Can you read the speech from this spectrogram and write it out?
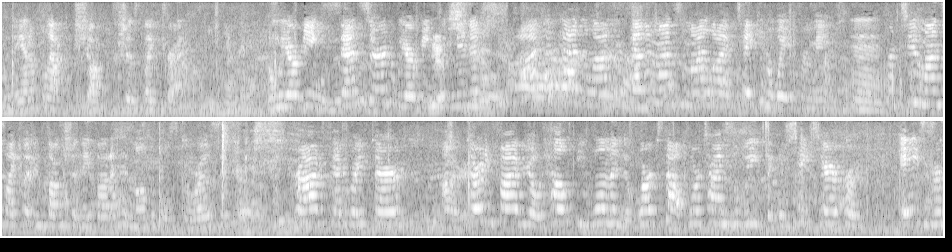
with anaphylactic shock, just like Trey. And we are being censored. We are being Yes. diminished. I have had the last seven months of my life taken away from me. For two months, I couldn't function. They thought I had multiple sclerosis. Proud of February 3rd. I'm a 35 year old healthy woman that works out four times a week that can take care of her eight and her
